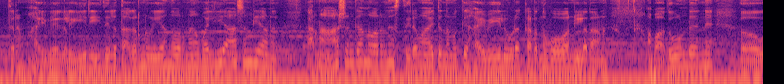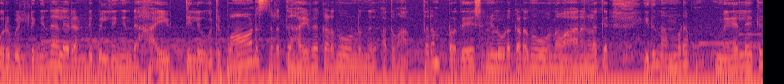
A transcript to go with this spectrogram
ഇത്തരം ഹൈവേകൾ ഈ രീതിയിൽ തകർന്നു വീഴുക എന്ന് പറഞ്ഞാൽ വലിയ ആശങ്കയാണ്. കാരണം ആശങ്ക എന്ന് പറഞ്ഞാൽ സ്ഥിരമായിട്ട് നമുക്ക് ഹൈവേയിലൂടെ കടന്നു പോകാനുള്ളതാണ്. അപ്പോൾ അതുകൊണ്ട് തന്നെ ഒരു ബിൽഡിങ്ങിന്റെ അല്ലെ രണ്ട് ബിൽഡിങ്ങിന്റെ ഹൈറ്റിൽ ഒരുപാട് സ്ഥലത്ത് ഹൈവേ കടന്നു പോകുന്നുണ്ട്. അപ്പം അത്തരം പ്രദേശങ്ങളിലൂടെ കടന്നു പോകുന്ന വാഹനങ്ങളൊക്കെ ഇത് നമ്മുടെ മേലിലേക്ക്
